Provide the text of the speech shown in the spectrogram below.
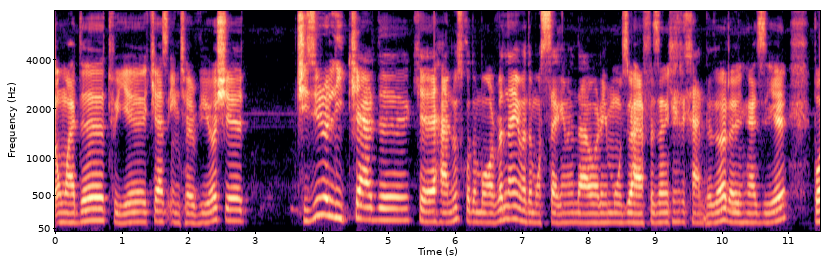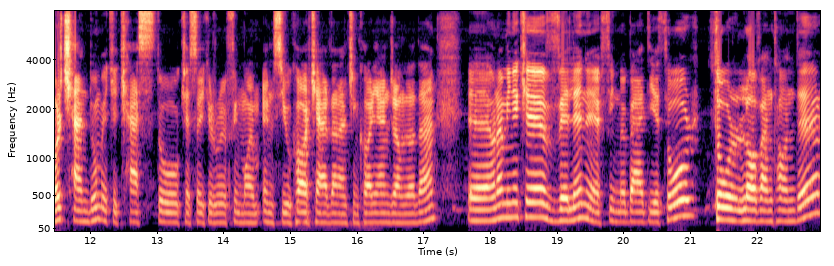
اومده توی یکی از interview هاش چیزی رو leak کرده که هنوز خود مارول نیومده مستقیما درباره این موضوع حرف بزنه که خیلی خنده داره این قضیه. بار چندمه که cast و کسایی که روی فیلم های MCU کار کردن همچین کاری انجام دادن. اونم اینه که villain فیلم بعدی Thor Thor Love and Thunder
